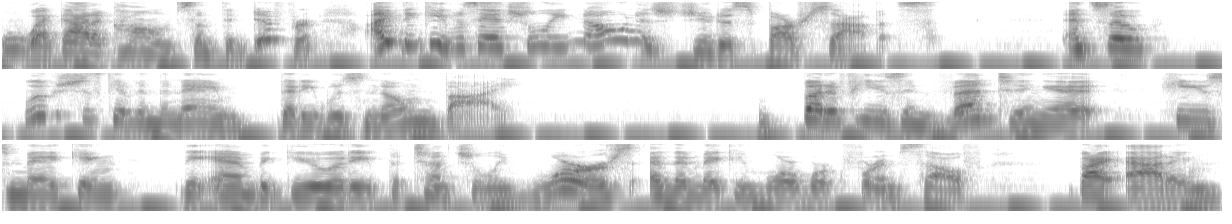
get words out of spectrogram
Ooh, I got to call him something different. I think he was actually known as Judas Barsabbas. And so Luke's just given the name that he was known by. But if he's inventing it, he's making the ambiguity potentially worse and then making more work for himself by adding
